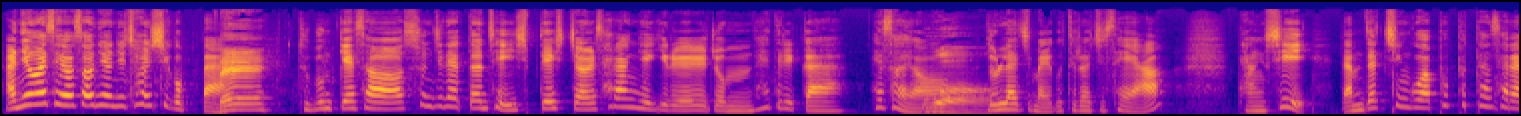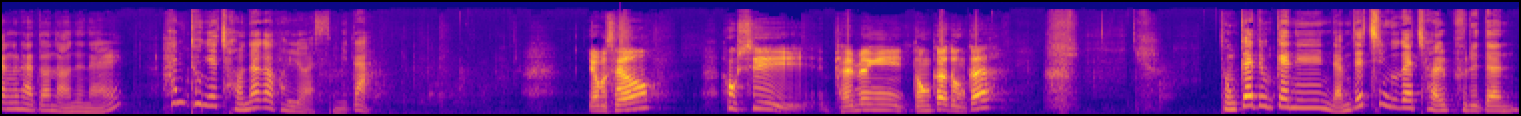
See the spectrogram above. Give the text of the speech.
안녕하세요, 써니 언니 천식 오빠. 네. 두 분께서 순진했던 제 20대 시절 사랑 얘기를 좀 해드릴까 해서요. 우와. 놀라지 말고 들어주세요. 당시 남자친구와 풋풋한 사랑을 하던 어느 날 한 통의 전화가 걸려왔습니다. 여보세요? 혹시 별명이 동까동까? 동까동까는 남자친구가 절 부르던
